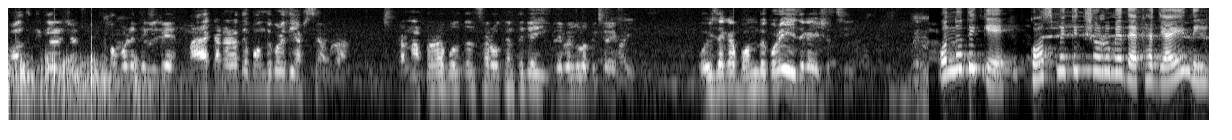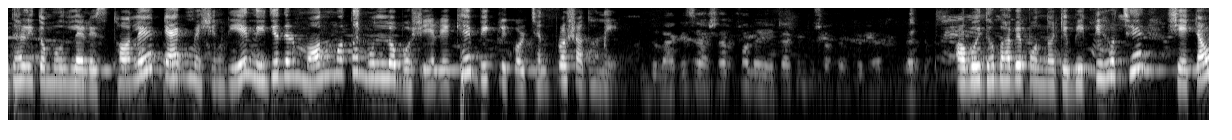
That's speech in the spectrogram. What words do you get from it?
ফলস ডিক্লারেশন খবরে দেখবেন মায়া কাটারাতে বন্ধ করে দিয়ে আসছে আমরা। কারণ আপনারা বলতেন স্যার ওখান থেকেই লেভেলগুলো বিক্রয় হয়। ওই জায়গা বন্ধ করে এই জায়গায় এসেছি। অন্যদিকে কসমেটিক শোরুমে দেখা যায় নির্ধারিত মূল্যের স্থলে ট্যাগ মেশিন দিয়ে নিজেদের মন মতো মূল্য বসিয়ে রেখে বিক্রি করছেন প্রসাধনী। অবৈধভাবে পণ্যটি বিক্রি হচ্ছে সেটাও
